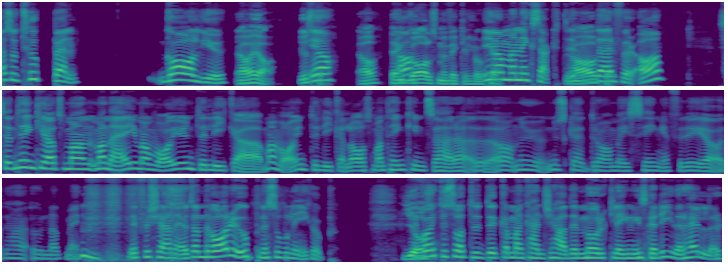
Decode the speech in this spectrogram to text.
alltså tuppen. Gal ju. Ja ja, just Ja. det. Ja, den Ja. gal som en väckarklocka. Ja men exakt, Ja, okej. därför. Ja. Sen tänker jag att man, man är ju, man var ju inte lika, man var ju inte lika lat, man tänker inte så här, ja, nu, nu ska jag dra mig i sängen för det, jag, det har jag unnat mig. det förtjänar jag, utan det var det upp när solen gick upp. Jag- Det var inte så att det, man kanske hade mörkläggningsgardiner heller.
